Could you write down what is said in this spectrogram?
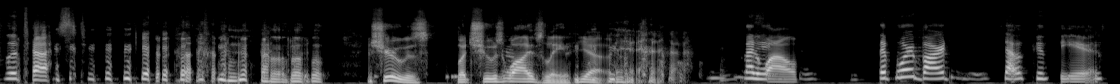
the test. choose, but choose wisely. Yeah. wow. The poor bartender so confused.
